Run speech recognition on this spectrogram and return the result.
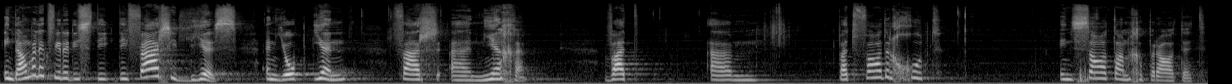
En dan wil ek vir julle die die, die versie lees in Job 1 vers uh, 9 wat ehm um, wat Vader God en Satan gepraat het.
